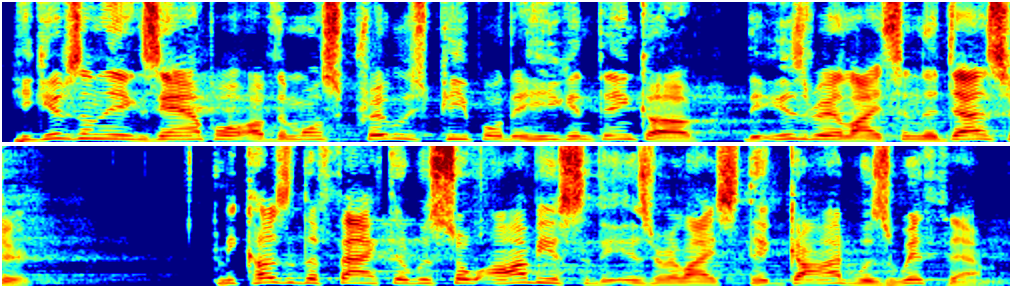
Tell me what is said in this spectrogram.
He gives them the example of the most privileged people that he can think of, the Israelites in the desert, because of the fact that it was so obvious to the Israelites that God was with them.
